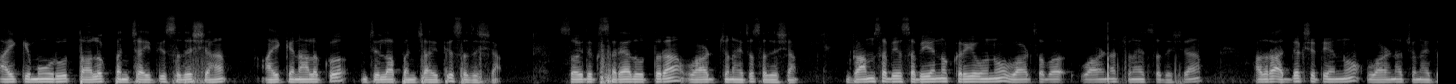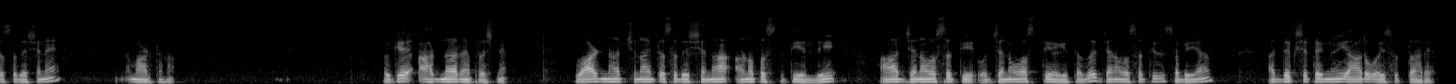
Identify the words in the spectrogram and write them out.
ಆಯ್ಕೆ ಮೂರು, ತಾಲೂಕ್ ಪಂಚಾಯಿತಿ ಸದಸ್ಯ. ಆಯ್ಕೆ ನಾಲ್ಕು, ಜಿಲ್ಲಾ ಪಂಚಾಯಿತಿ ಸದಸ್ಯ. ಸೊ, ಇದಕ್ಕೆ ಸರಿಯಾದ ಉತ್ತರ, ವಾರ್ಡ್ ಚುನಾಯಿತ ಸದಸ್ಯ. ಗ್ರಾಮ ಸಭೆಯ ಸಭೆಯನ್ನು ಕರೆಯುವನು ವಾರ್ಡ್ ಸಭಾ, ವಾರ್ಡ್ನ ಚುನಾಯಿತ ಸದಸ್ಯ. ಅದರ ಅಧ್ಯಕ್ಷತೆಯನ್ನು ವಾರ್ಡ್ನ ಚುನಾಯಿತ ಸದಸ್ಯನೇ ಮಾಡ್ತಾನೆ. ಓಕೆ, ಹದಿನಾರನೇ ಪ್ರಶ್ನೆ. ವಾರ್ಡ್ನ ಚುನಾಯಿತ ಸದಸ್ಯನ ಅನುಪಸ್ಥಿತಿಯಲ್ಲಿ ಆ ಜನವಸತಿ ಜನವಸತಿ ಆಗಿತ್ತದು ಜನವಸತಿ ಸಭೆಯ ಅಧ್ಯಕ್ಷತೆಯನ್ನು ಯಾರು ವಹಿಸುತ್ತಾರೆ?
